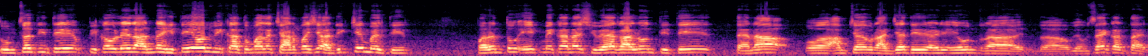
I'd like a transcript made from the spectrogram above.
तुमचं तिथे पिकवलेलं अन्न इथे येऊन विका तुम्हाला चार पैसे अधिकचे मिळतील. परंतु एकमेकांना शिव्या घालून तिथे त्यांना आमच्या राज्यात येऊन रा- व्यवसाय करतायत.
